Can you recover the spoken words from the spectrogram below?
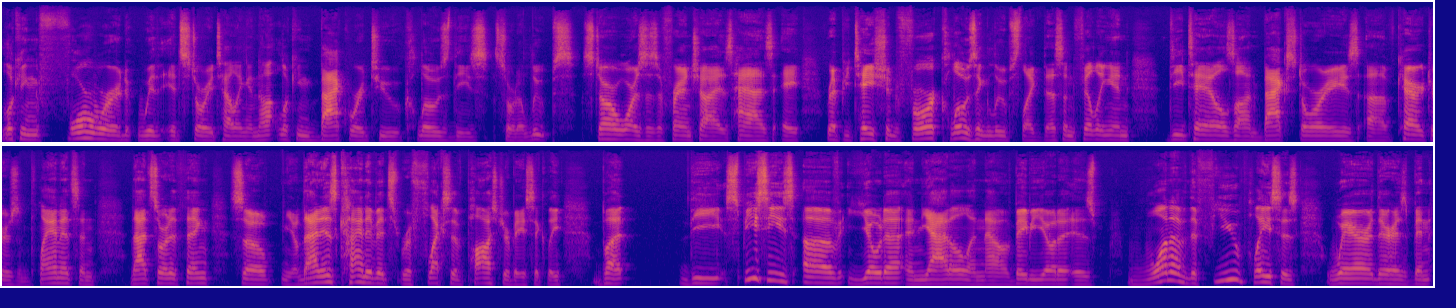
looking forward with its storytelling and not looking backward to close these sort of loops. Star Wars as a franchise has a reputation for closing loops like this and filling in details on backstories of characters and planets and that sort of thing. So, you know, that is kind of its reflexive posture basically. But the species of Yoda and Yaddle, and now Baby Yoda, is one of the few places where there has been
